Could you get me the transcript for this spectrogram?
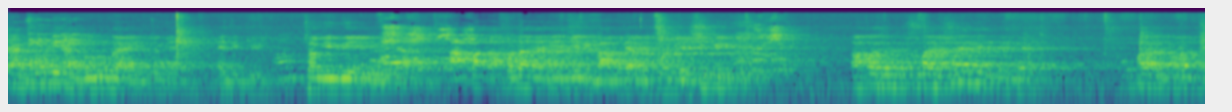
소영이랑 성빈이랑 노는 거야 이쪽에 애들끼리. 어? 저기 위에 있는 네, 자 아빠가 보다란 일기를 마무리하고 저기 위에 신고 있고. 아빠 저 주말에 쉬어야 되는데 오빠랑 너랑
